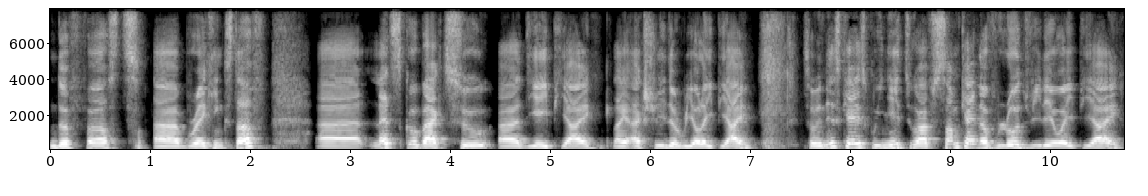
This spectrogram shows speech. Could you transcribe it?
the first uh, breaking stuff, uh, let's go back to uh, the API, like actually the real API. So in this case, we need to have some kind of load video API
